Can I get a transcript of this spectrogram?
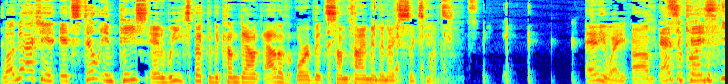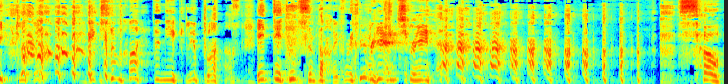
well, no, actually, it's still in peace, and we expect it to come down out of orbit sometime in the next six months. Anyway, um, as a case, it survived the nuclear blast. It didn't survive re- reentry. so,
